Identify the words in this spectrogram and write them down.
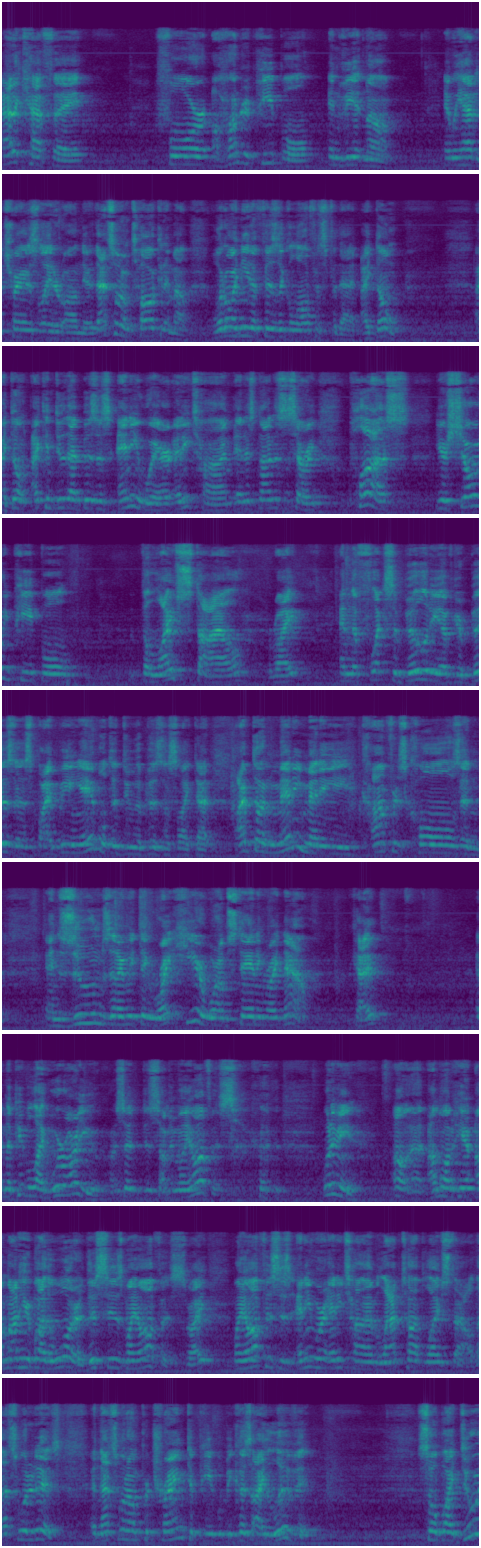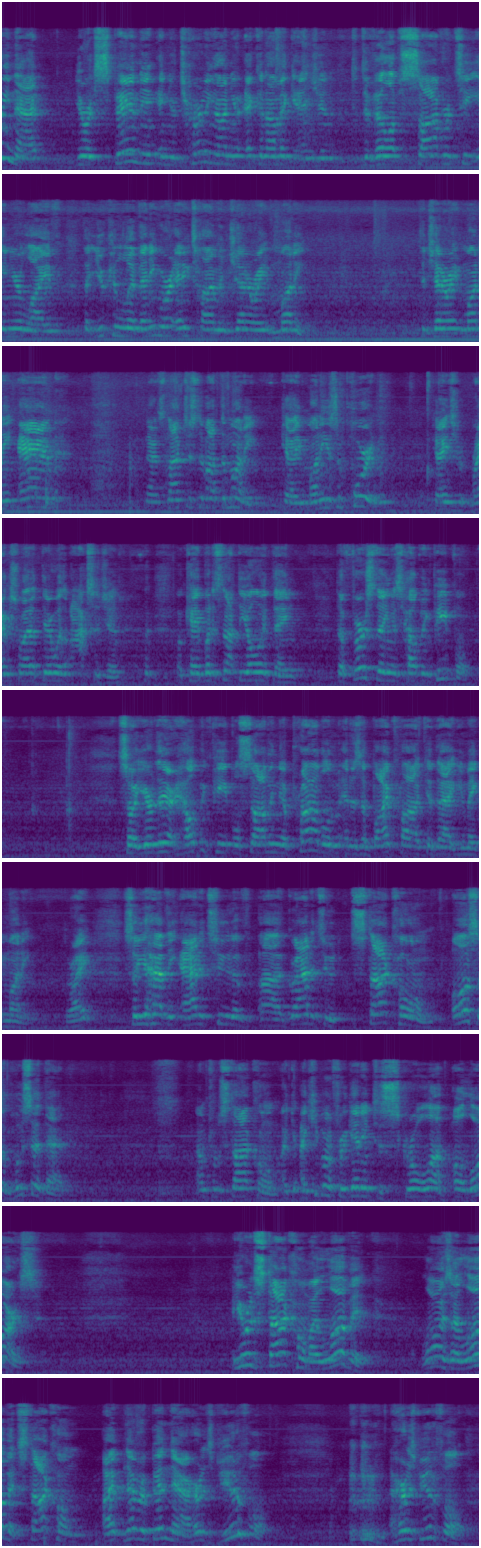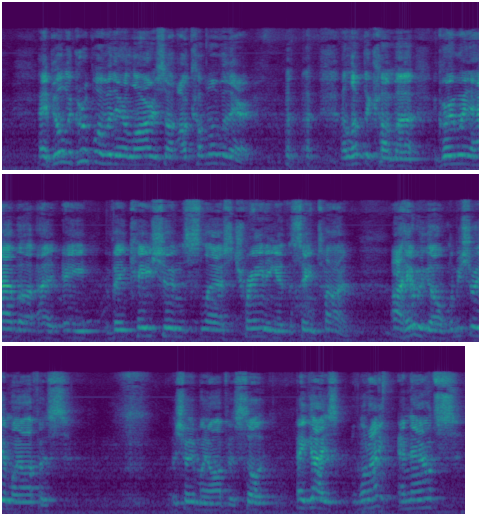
at a cafe for 100 people in Vietnam. And we had a translator on there. That's what I'm talking about. What do I need a physical office for that? I don't. I don't. I can do that business anywhere, anytime, and it's not necessary. Plus, you're showing people the lifestyle, right? And the flexibility of your business by being able to do a business like that. I've done many, many conference calls and, and Zooms and everything right here where I'm standing right now, okay? And the people are like, where are you? I said, I'm in my office. what do you mean? Oh, I'm out here. I'm out here by the water. This is my office, right? My office is anywhere, anytime, laptop lifestyle. That's what it is, and that's what I'm portraying to people because I live it. So by doing that, you're expanding and you're turning on your economic engine to develop sovereignty in your life that you can live anywhere, anytime, and generate money. To generate money, and now it's not just about the money. Okay, money is important. Okay, it ranks right up there with oxygen. okay, but it's not the only thing. The first thing is helping people. So you're there helping people, solving their problem, and as a byproduct of that, you make money, right? So you have the attitude of uh, gratitude. Stockholm, awesome. Who said that? I'm from Stockholm. I, I keep on forgetting to scroll up. Oh, Lars. You're in Stockholm. I love it. Lars, I love it. Stockholm. I've never been there. I heard it's beautiful. I heard it's beautiful. Hey, build a group over there, Lars. I'll, I'll come over there. I love to come. Uh, a great way to have a, a, a, vacation slash training at the same time. Ah, here we go. Let me show you my office. Let me show you my office. So, hey guys, when I announce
